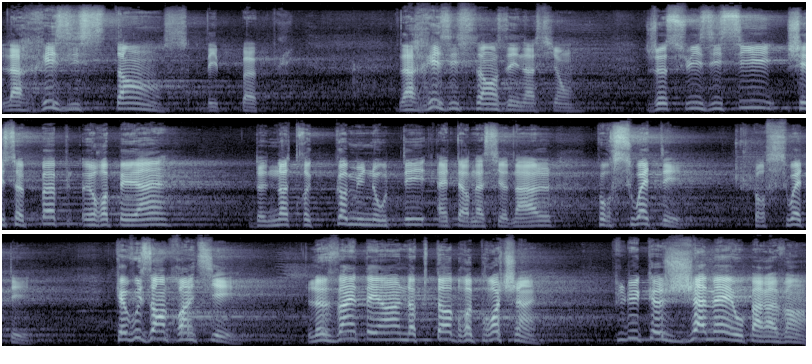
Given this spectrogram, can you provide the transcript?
la résistance des peuples, la résistance des nations. Je suis ici chez ce peuple européen de notre communauté internationale pour souhaiter, pour souhaiter que vous empruntiez le 21 octobre prochain, plus que jamais auparavant,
